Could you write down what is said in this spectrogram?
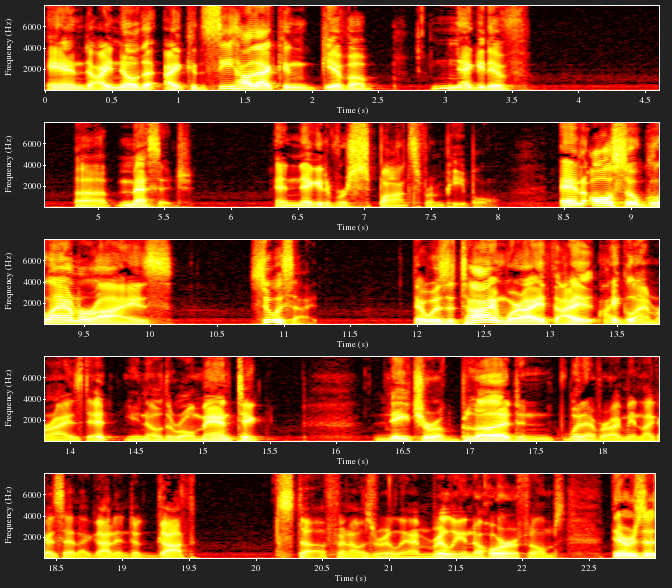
and I know that I could see how that can give a negative uh, message and negative response from people, and also glamorize suicide. There was a time where I, I I glamorized it, you know, the romantic nature of blood and whatever. I mean, like I said, I got into goth stuff, and I was really I'm really into horror films. There's a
